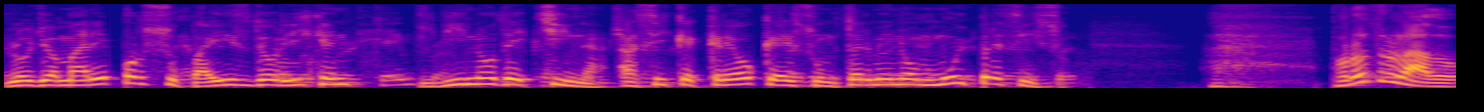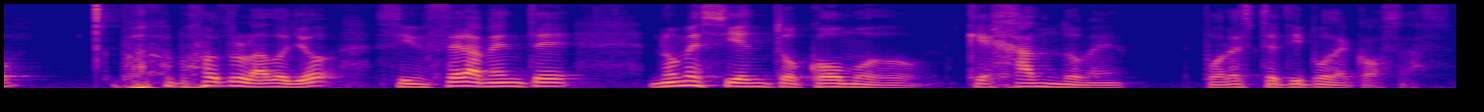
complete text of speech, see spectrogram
lo llamaré por su país de origen y vino de China, así que creo que es un término muy preciso. Por otro lado, por otro lado, yo sinceramente no me siento cómodo quejándome por este tipo de cosas.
